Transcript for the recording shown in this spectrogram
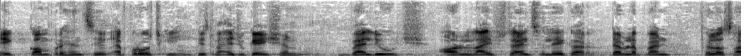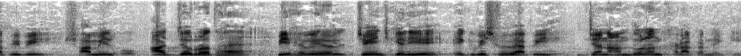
एक कॉम्प्रहेंसिव अप्रोच की, जिसमें एजुकेशन वैल्यूज़ और लाइफस्टाइल से लेकर डेवलपमेंट फिलोसॉफी भी शामिल हो। आज ज़रूरत है बिहेवियरल चेंज के लिए एक विश्वव्यापी जन आंदोलन खड़ा करने की।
